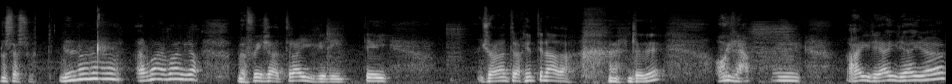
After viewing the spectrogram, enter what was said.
no se asuste. No, no, no, armar, armar, armar. Me fui allá atrás y grité. Y llorando entre la gente, nada. ¿Entendés? Oiga, eh, aire, aire, aire.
